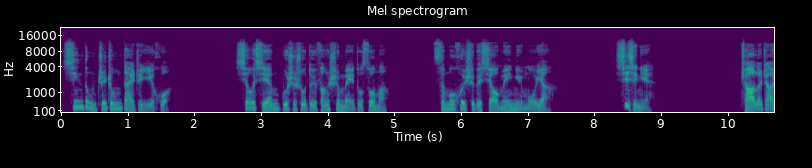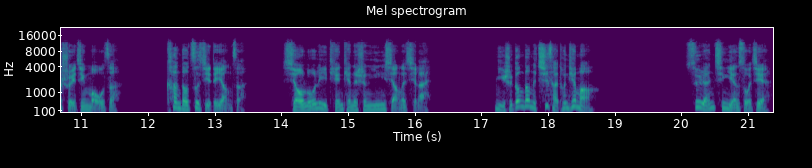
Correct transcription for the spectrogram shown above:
心动之中带着疑惑。萧贤不是说对方是美杜莎吗？怎么会是个小美女模样？谢谢你。眨了眨水晶眸子，看到自己的样子，小萝莉甜甜的声音响了起来。你是刚刚的七彩吞天蟒？虽然亲眼所见，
